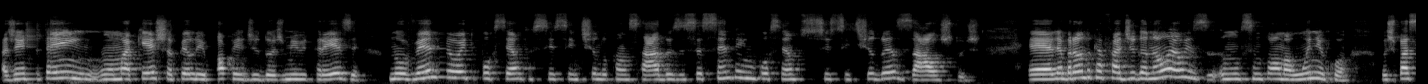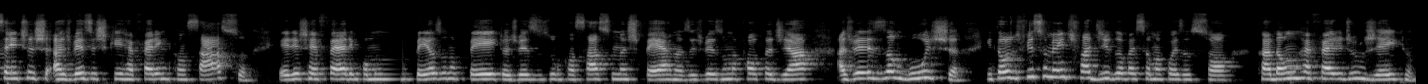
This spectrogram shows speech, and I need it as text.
A gente tem uma queixa pelo IBOP de 2013, 98% se sentindo cansados e 61% se sentindo exaustos. É, lembrando que a fadiga não é um sintoma único, os pacientes, às vezes, que referem cansaço, eles referem como um peso no peito, às vezes um cansaço nas pernas, às vezes uma falta de ar, às vezes angústia. Então, dificilmente fadiga vai ser uma coisa só, cada um refere de um jeito.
